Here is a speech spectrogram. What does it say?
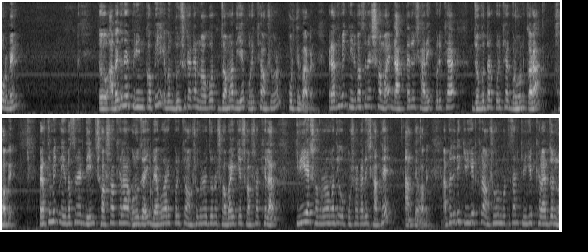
করবেন তো আবেদনের প্রিন্ট কপি এবং দুশো টাকা নগদ জমা দিয়ে পরীক্ষায় অংশগ্রহণ করতে পারবেন। প্রাথমিক নির্বাচনের সময় ডাক্তারি শারীরিক পরীক্ষা, যোগ্যতার পরীক্ষা গ্রহণ করা হবে। প্রাথমিক নির্বাচনের দিন স্ব খেলা অনুযায়ী ব্যবহারিক পরীক্ষায় অংশগ্রহণের জন্য সবাইকে স্ব খেলার ক্রিয়া সংগ্রামাদি ও পোশাকাদির সাথে আনতে হবে। আপনি যদি ক্রিকেট খেলা অংশগ্রহণ করতে চান, ক্রিকেট খেলার জন্য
